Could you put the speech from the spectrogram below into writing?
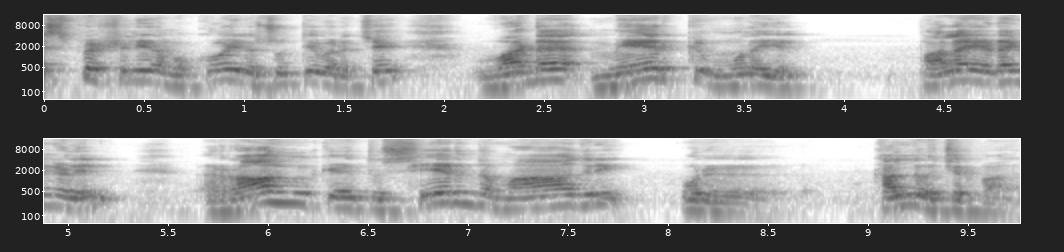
எஸ்பெஷலி நம்ம கோயிலை சுற்றி வரைச்சே வட மேற்கு மூலையில் பல இடங்களில் ராகு கேத்து சேர்ந்த மாதிரி ஒரு கல் வச்சுருப்பாங்க.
